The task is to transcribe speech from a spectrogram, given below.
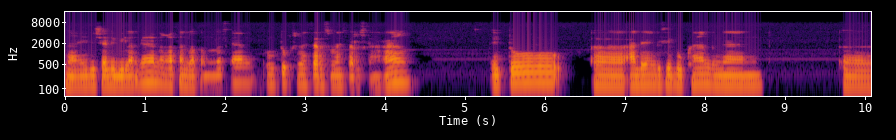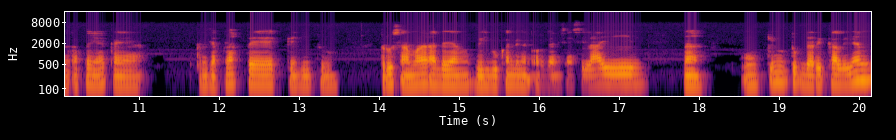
nah ya bisa dibilang kan angkatan 18 kan untuk semester-semester sekarang itu eh, ada yang disibukkan dengan eh, apa ya kayak kerja praktek kayak gitu. Terus sama ada yang disibukkan dengan organisasi lain. Nah mungkin untuk dari kalian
